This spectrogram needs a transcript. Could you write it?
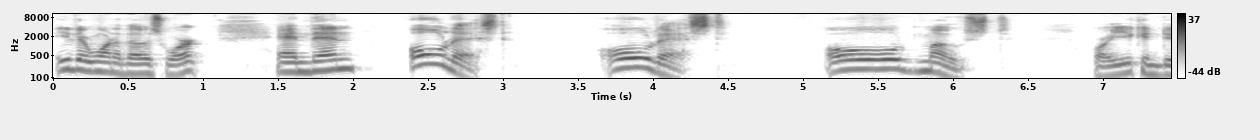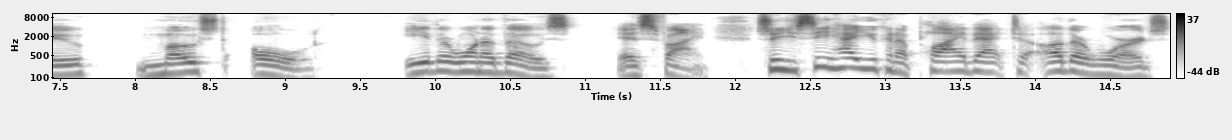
Either one of those work. And then oldest, oldest, old most. Or you can do most old. Either one of those is fine. So you see how you can apply that to other words,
